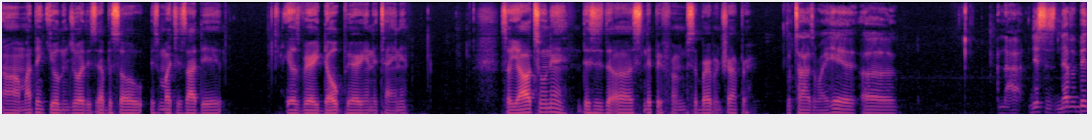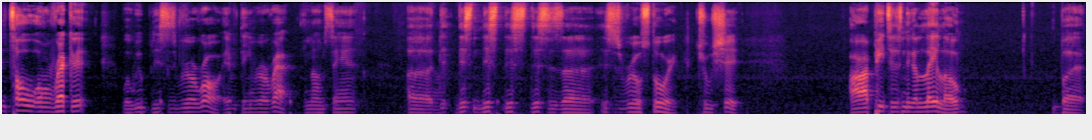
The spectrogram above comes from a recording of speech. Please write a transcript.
Um, I think you'll enjoy this episode as much as I did. It was very dope, very entertaining. So y'all tune in. This is the uh, snippet from Suburban Trapper. Advertising right here. Uh, nah, this has never been told on record. But we this is real raw. Everything real rap. You know what I'm saying? Uh, th- this this this this is uh this is real story, true shit. R.I.P. to this nigga Lalo. But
